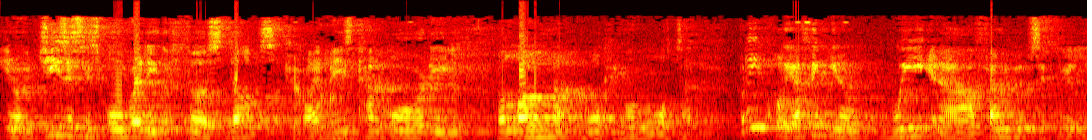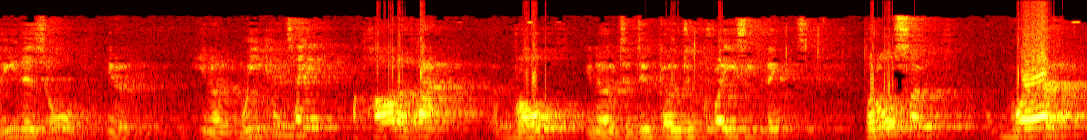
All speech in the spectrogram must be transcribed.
you know, Jesus is already the first dancer, right? He's kind of already the lone nut walking on water. But equally, I think, you know, we in our family groups, if we're leaders or, you know, you know, we can take a part of that role, you know, to do, go do crazy things. But also, wherever,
